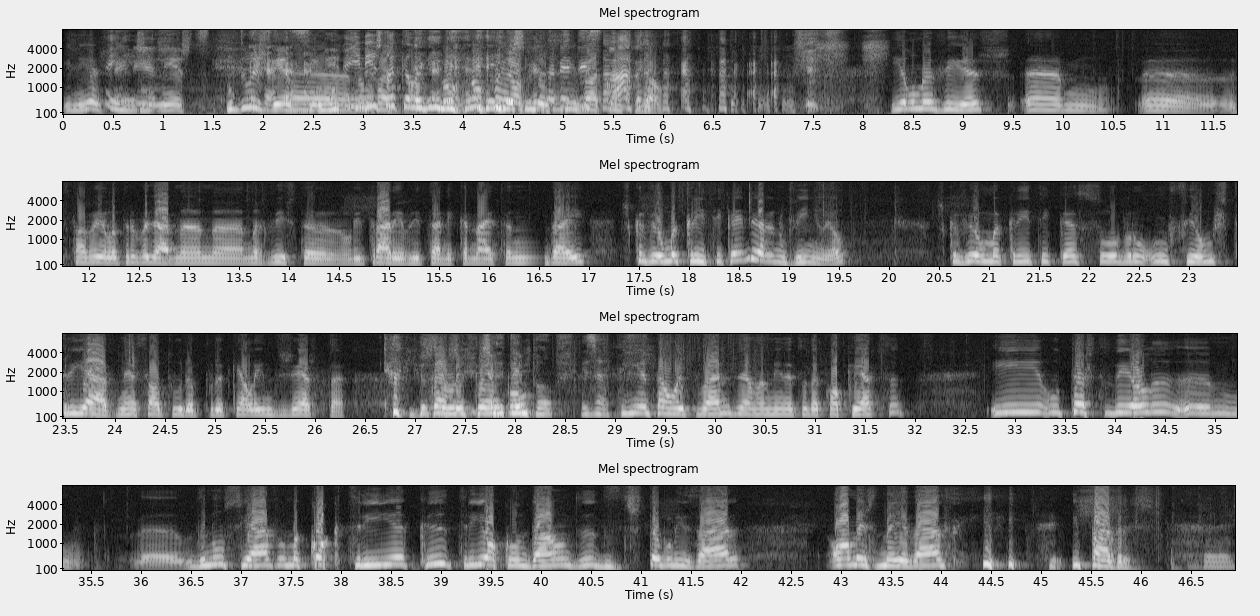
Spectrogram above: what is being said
Inês? Inês. Inês. Duas vezes, ah, Inês. A Inês está caladinha. Não, não foi ofensiva à confusão. E ele uma vez hum, uh, estava ele a trabalhar na, na, na, revista literária britânica Night and Day, escreveu uma crítica, ainda era novinho ele, escreveu uma crítica sobre um filme estreado nessa altura por aquela indigesta Ai, Shirley Temple. Temple. Exato. Tinha então oito anos, é uma menina toda coquete, e o texto dele uh, uh, denunciava uma coqueteria que teria o condão de desestabilizar homens de meia idade e, e padres.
